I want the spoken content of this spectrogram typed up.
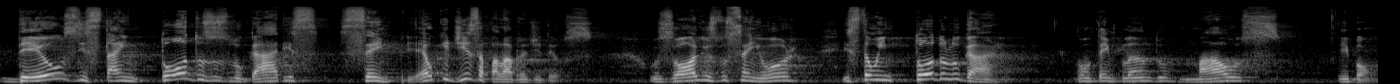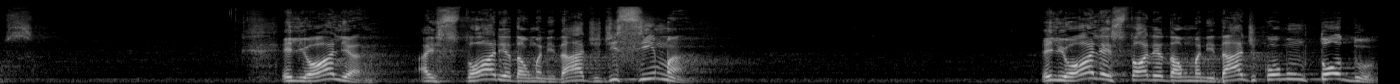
Deus está em todos os lugares sempre. É o que diz a palavra de Deus. Os olhos do Senhor estão em todo lugar, contemplando maus e bons. Ele olha a história da humanidade de cima. Ele olha a história da humanidade como um todo.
